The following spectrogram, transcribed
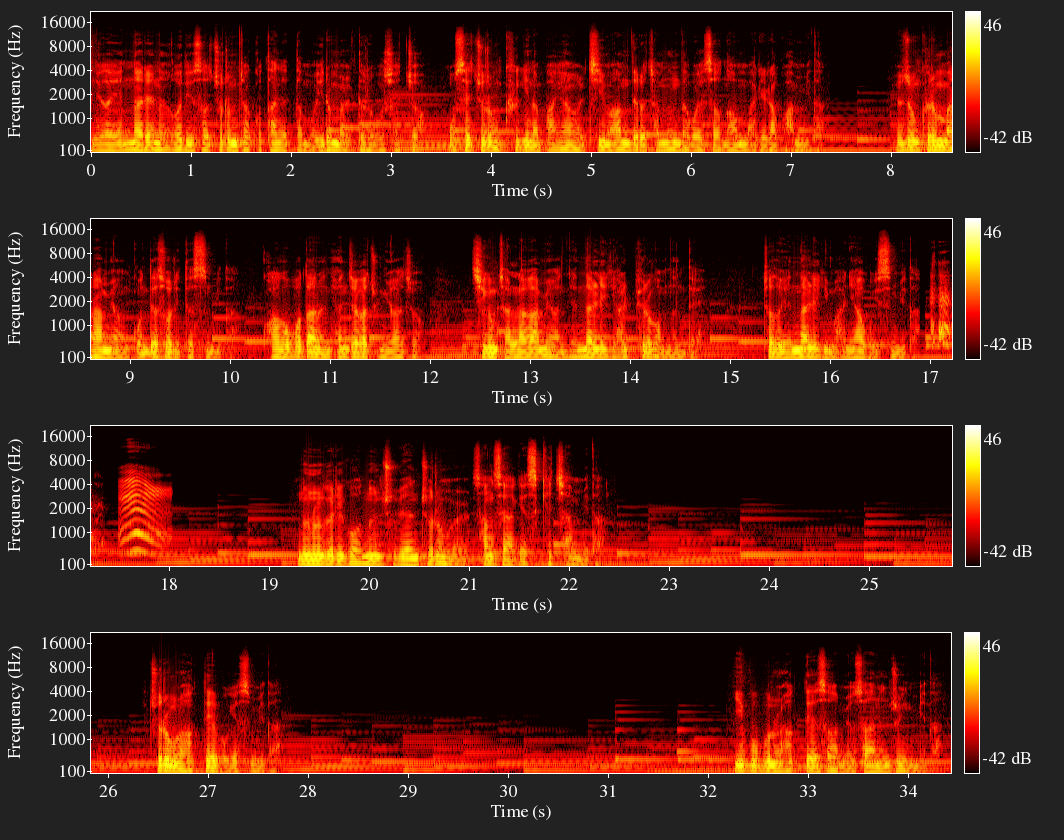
내가 옛날에는 어디서 주름 잡고 다녔다 뭐 이런 말 들어보셨죠? 옷의 주름 크기나 방향을 지 마음대로 잡는다고 해서 나온 말이라고 합니다. 요즘 그런 말 하면 꼰대 소리 듣습니다. 과거보다는 현재가 중요하죠. 지금 잘 나가면 옛날 얘기 할 필요가 없는데 저도 옛날 얘기 많이 하고 있습니다. 눈을 그리고 눈 주변 주름을 상세하게 스케치합니다. 주름을 확대해 보겠습니다. 이 부분을 확대해서 묘사하는 중입니다.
